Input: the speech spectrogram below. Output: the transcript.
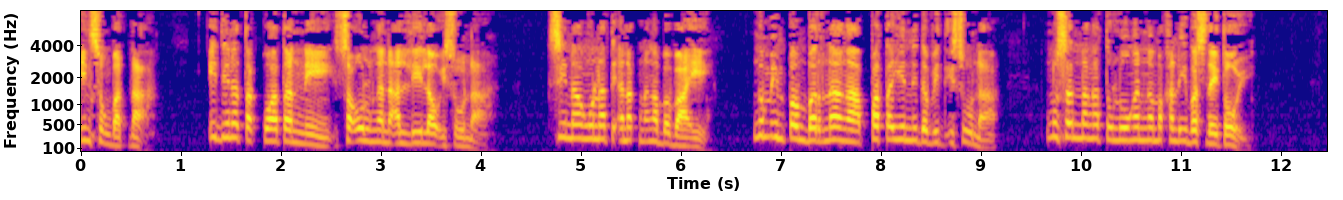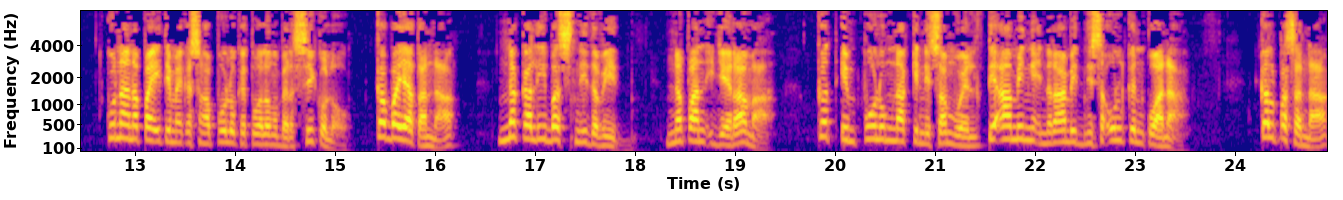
Insungbat na. Idinatakwatan ni Saul nga naalilaw isuna. Sinango na ti anak na nga babae. Ngam impambar na nga patayin ni David isuna, nusan na nga tulungan nga makalibas daytoy. Kuna na pa iti may kasangapulo katwalong bersikulo, kabayatan na, nakalibas ni David, napan ijerama, kat impulong na kin ni Samuel ti amin nga inaramid ni Saul ken kuana. Kalpasan na,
